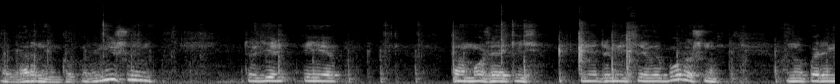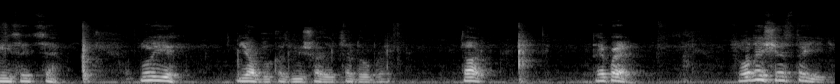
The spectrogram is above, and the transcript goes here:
Так, гарненько перемішуємо. Тоді і там може якісь недомісили борошно, воно переміситься. Ну і яблука змішаються добре. Так. Тепер сода ще стоїть.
